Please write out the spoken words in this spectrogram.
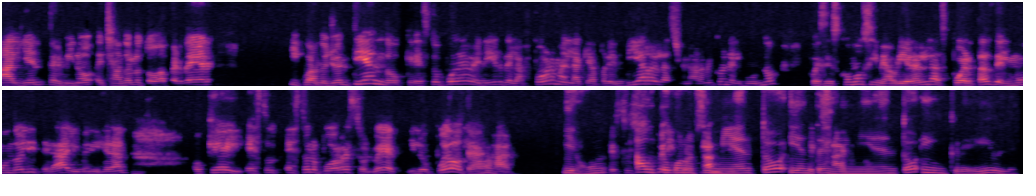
alguien termino echándolo todo a perder, y cuando yo entiendo que esto puede venir de la forma en la que aprendí a relacionarme con el mundo, pues es como si me abrieran las puertas del mundo literal y me dijeran, ok, esto, esto lo puedo resolver y lo puedo trabajar. Y es un autoconocimiento y entendimiento increíble.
